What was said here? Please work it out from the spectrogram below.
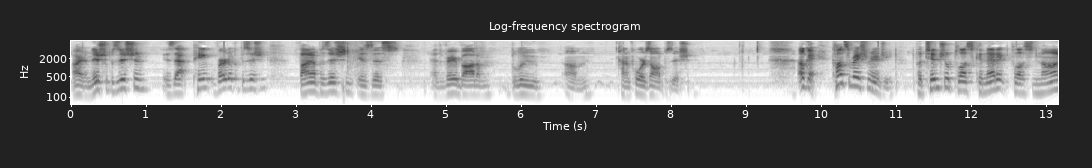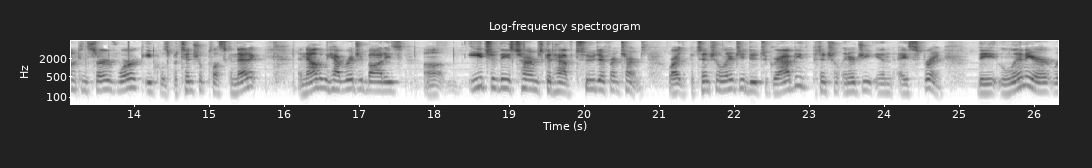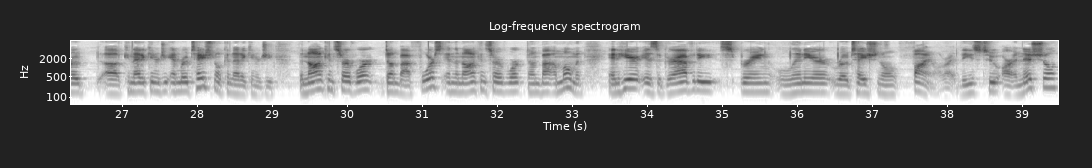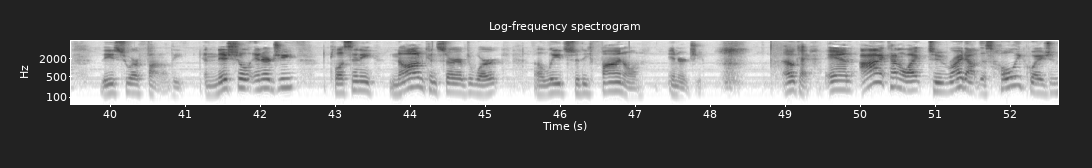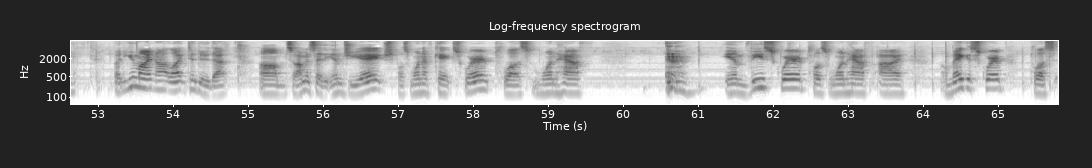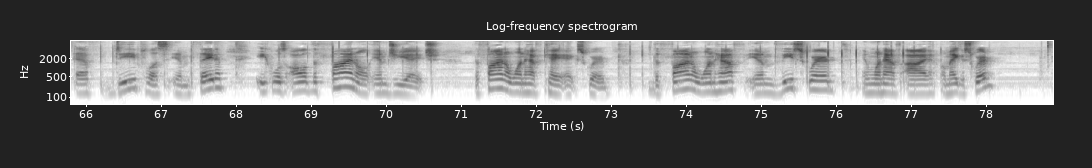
All right, initial position is that pink vertical position. Final position is this at the very bottom blue um, kind of horizontal position. Okay, conservation of energy. Potential plus kinetic plus non-conserved work equals potential plus kinetic. And now that we have rigid bodies, uh, each of these terms could have two different terms, right? The potential energy due to gravity, the potential energy in a spring. The linear uh, kinetic energy and rotational kinetic energy. The non-conserved work done by force and the non-conserved work done by a moment. And here is the gravity, spring, linear, rotational, final, right? These two are initial, these two are final. The initial energy plus any non-conserved work uh, leads to the final energy. Okay, and I kind of like to write out this whole equation, but you might not like to do that. Um, so I'm going to say the mgh plus 1 half kx squared plus 1 half mv squared plus 1 half i omega squared plus fd plus m theta equals all of the final mgh the final 1 half kx squared, the final 1 half mv squared, and 1 half i omega squared.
